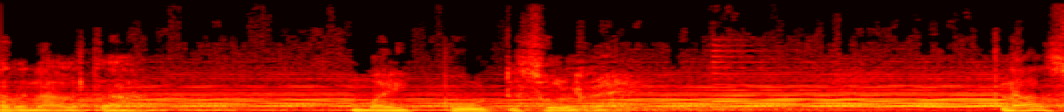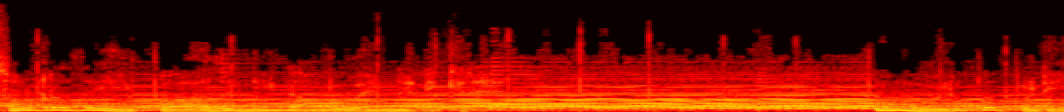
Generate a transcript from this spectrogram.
அதனால தான் மைக் போட்டு சொல்றேன் நான் சொல்றதை இப்போவாது நீ நம்புவேன்னு நினைக்கிறேன் உன் விருப்பப்படி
